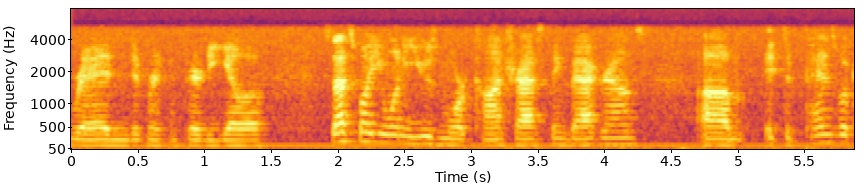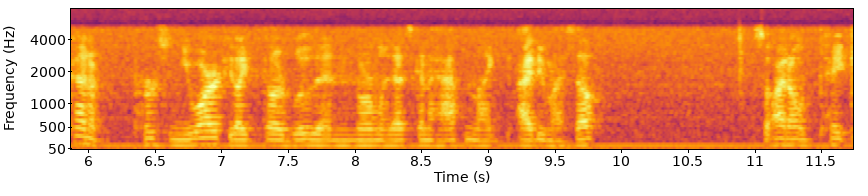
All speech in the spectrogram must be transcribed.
red and different compared to yellow. So that's why you want to use more contrasting backgrounds. Um, it depends what kind of person you are. If you like the color blue, then normally that's going to happen like I do myself. So I don't take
